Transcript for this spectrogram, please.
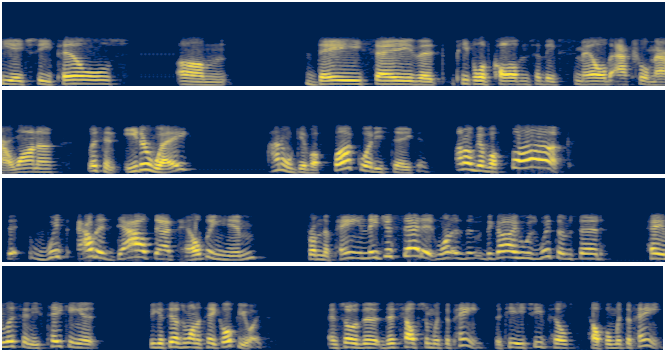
THC pills. Um, they say that people have called and said they've smelled actual marijuana. Listen, either way, I don't give a fuck what he's taking. I don't give a fuck. Without a doubt, that's helping him from the pain. They just said it. One the, the guy who was with him said, "Hey, listen, he's taking it because he doesn't want to take opioids." And so the, this helps him with the pain. The THC pills help him with the pain.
